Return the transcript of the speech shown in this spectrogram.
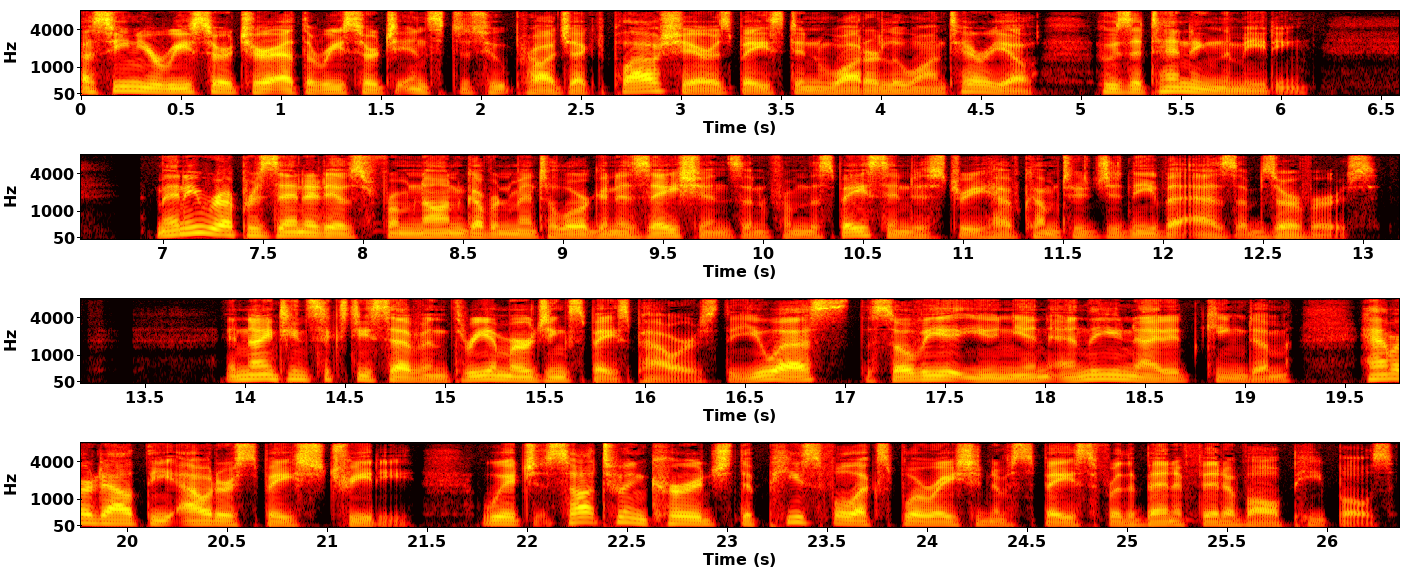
a senior researcher at the Research Institute Project Plowshares based in Waterloo, Ontario, who's attending the meeting. Many representatives from non governmental organizations and from the space industry have come to Geneva as observers. In 1967, three emerging space powers, the US, the Soviet Union, and the United Kingdom, hammered out the Outer Space Treaty, which sought to encourage the peaceful exploration of space for the benefit of all peoples.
